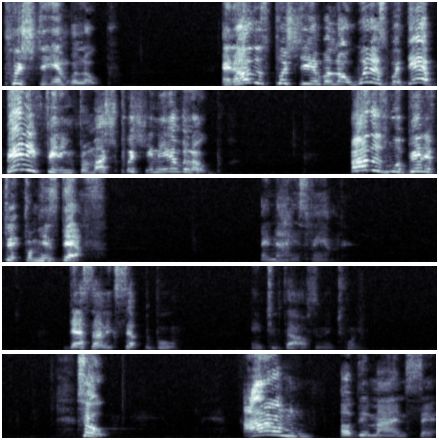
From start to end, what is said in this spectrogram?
push the envelope. And others push the envelope with us, but they're benefiting from us pushing the envelope. Others will benefit from his death and not his family. That's unacceptable in 2020. So, I'm of the mindset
